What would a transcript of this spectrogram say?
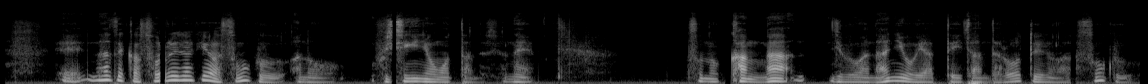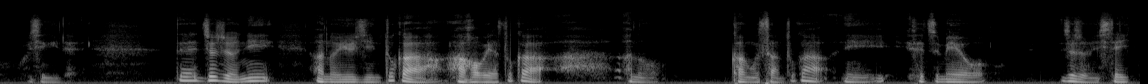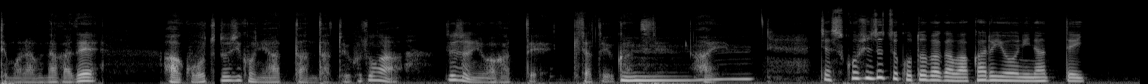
えー、なぜかそれだけはすごく、あの、不思議に思ったんですよね。その間が自分は何をやっていたんだろうというのがすごく不思議で。で、徐々に、あの、友人とか母親とか、あの、看護師さんとかに説明を徐々にしていってもらう中で、あ、交通事故にあったんだということが徐々に分かってきたという感じで。はい。じゃあ少しずつ言葉が分かるようになっていっ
